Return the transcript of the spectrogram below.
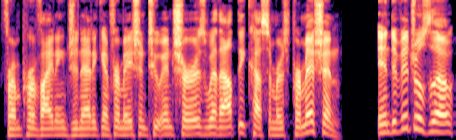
from providing genetic information to insurers without the customer's permission. Individuals, though,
